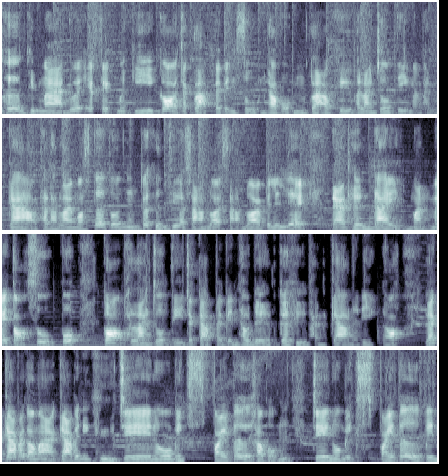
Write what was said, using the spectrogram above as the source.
เพิ่มขึ้นมาด้วยเอฟเฟกเมื่อกี้ก็จะกลับไปเป็นศูนย์ครับผมกล่าวคือพลังโจมตีมันพันเถ้าทำลายมอนสเตอร์ตัวนึงก็ขึ้นทีละ 300 300 ไปเรื่อยๆ แต่เทิร์นใดมันไม่ต่อสู้ปุ๊บ ก็พลังโจมตีจะกลับไปเป็นเท่าเดิมก็คือพันเนั่นเองเนาะและการไปต่อมาการ์ดใบนี้คือ Genomics Fighter ครับผม Genomics Fighter เป็น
